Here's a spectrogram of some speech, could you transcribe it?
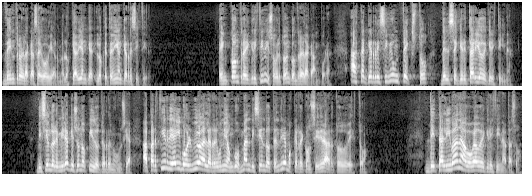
dentro de la Casa de Gobierno, los que, los que tenían que resistir, en contra de Cristina y sobre todo en contra de la Cámpora, hasta que recibió un texto del secretario de Cristina, diciéndole, mirá que yo no pido tu renuncia. A partir de ahí volvió a la reunión Guzmán diciendo, tendríamos que reconsiderar todo esto. De talibán a abogado de Cristina pasó.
